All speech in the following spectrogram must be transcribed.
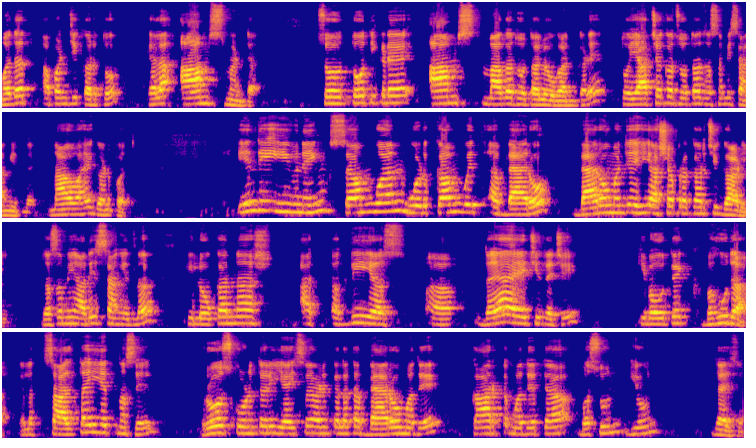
मदत आपण जी करतो, त्याला आर्म्स म्हणतात. सो तो तिकडे आर्म्स मागत होता लोकांकडे. तो याचकच होता, जसं मी सांगितलंय. नाव आहे Ganpat. In the evening someone would come with a barrow barrow म्हणजे ही अशा प्रकारची गाडी. जसं मी आधीच सांगितलं की लोकांना अगदी दया यायची त्याची की बहुतेक बहुधा त्याला चालताही येत नसेल. रोज कोणतरी यायचं आणि त्याला त्या बॅरोमध्ये कार्टमध्ये त्या बसून घेऊन जायचं.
